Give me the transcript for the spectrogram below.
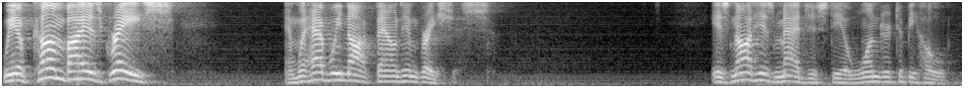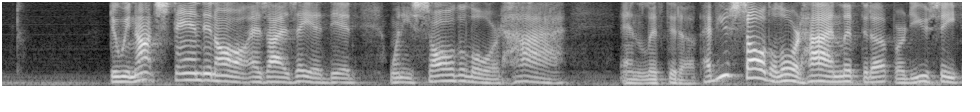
We have come by his grace, and have we not found him gracious? Is not his majesty a wonder to behold? Do we not stand in awe as Isaiah did when he saw the Lord high and lifted up? Have you saw the Lord high and lifted up, or do you see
